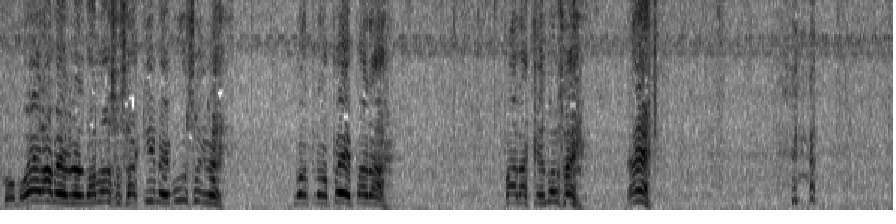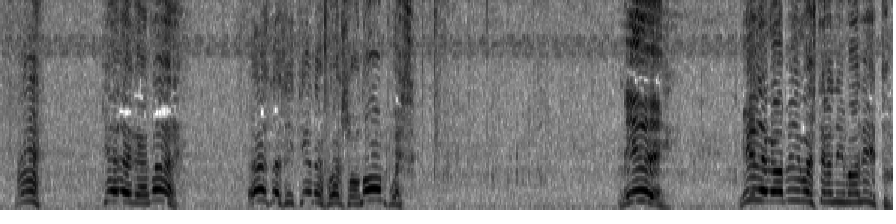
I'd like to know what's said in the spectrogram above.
Como era me resbalosos aquí, me buzo y me lo atropé para, para que no se... ¿Eh? ¿Eh? ¿Quiere ganar? Este sí tiene fuerza, ¿no? Pues. Miren, miren amigo este animalito.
